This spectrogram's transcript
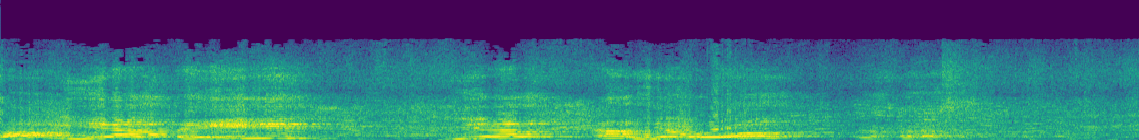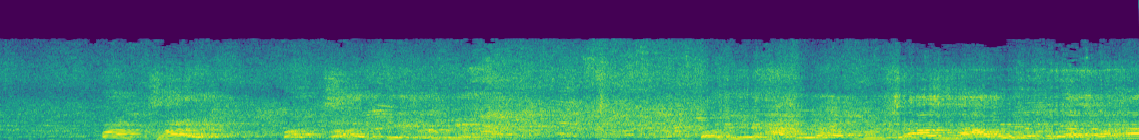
ของเฮียตีเฮียอ้าวเฮียหมูมันไส้มันไส้เรียกแล้วไม่หันตอนนี้หันแล้วไม่ใช่ข้าวชื่อเช้าเป็นระเบียบนะคะ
